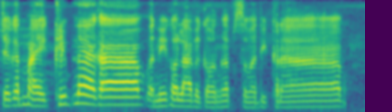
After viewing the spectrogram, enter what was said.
เจอกันใหม่คลิปหน้าครับ วันนี้ก็ลาไปก่อนครับ สวัสดีครับ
